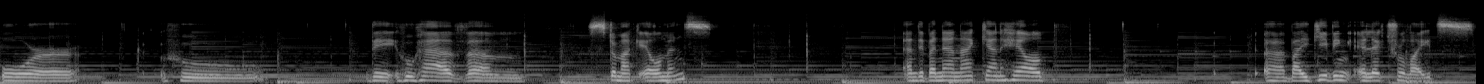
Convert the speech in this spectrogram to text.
or who they who have um, stomach ailments. And the banana can help uh, by giving electrolytes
